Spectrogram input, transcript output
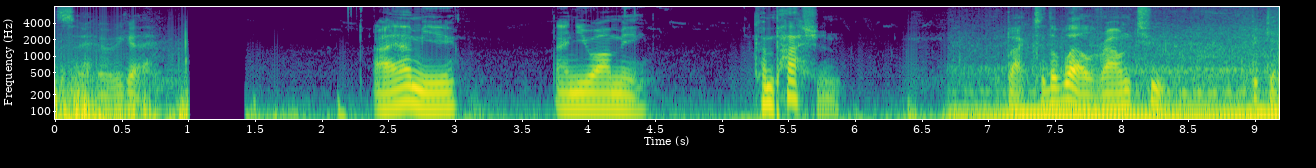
So here we go. I am you, and you are me. Compassion. Back to the well, round two. Begin.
